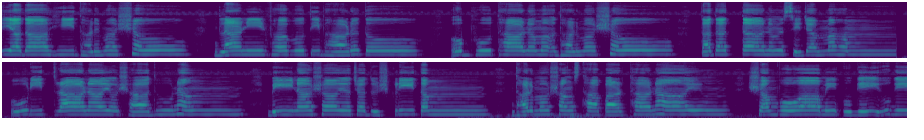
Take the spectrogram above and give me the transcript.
ইয়াদা হি ধর্মস্য, গ্লানির্ভবতি ভারত। অভ্যুত্থানম ধর্মস্য, তদত্তানম সৃজমহম পরিত্রাণায় সাধূনাং বিনাশায় চ দুষ্কৃতম ধর্ম সংস্থাপার্থনায় সম্ভবামি উগে উগে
